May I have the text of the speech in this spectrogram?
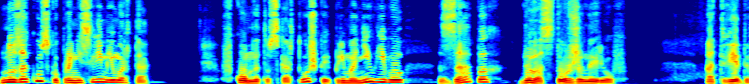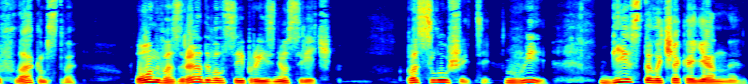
но закуску пронесли мимо рта. В комнату с картошкой приманил его запах да восторженный рев. Отведав лакомство, он возрадовался и произнес речь. «Послушайте, вы, бестолочь окаянная,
